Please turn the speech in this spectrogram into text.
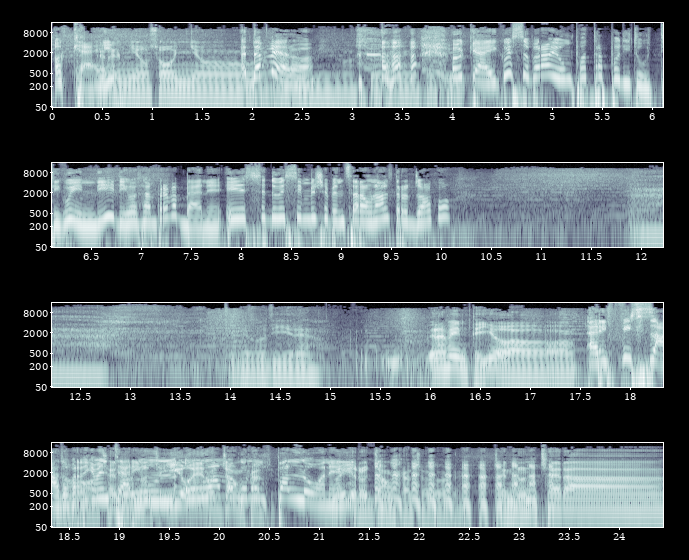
Ok. Era il mio sogno. Eh, davvero? da bambino, assolutamente sì. Ok, questo però è un po' troppo di tutti, quindi dico sempre va bene. E se dovessi invece pensare a un altro gioco? Ti devo dire. Veramente io. Eri fissato, No, praticamente cioè, eri non- non un, io un ero uomo già un con un calcio- pallone. No, io ero già un calciatore. cioè, non c'era.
